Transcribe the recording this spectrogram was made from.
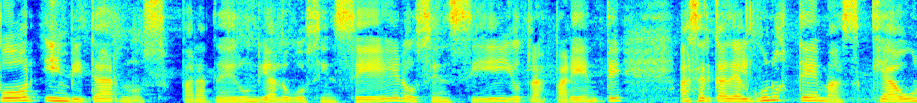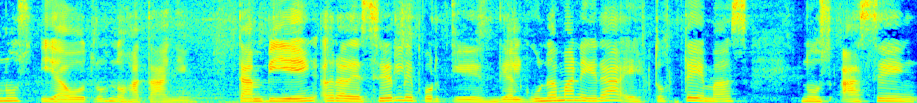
por invitarnos para tener un diálogo sincero, sencillo, transparente acerca de algunos temas que a unos y a otros nos atañen. También agradecerle porque de alguna manera estos temas nos hacen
